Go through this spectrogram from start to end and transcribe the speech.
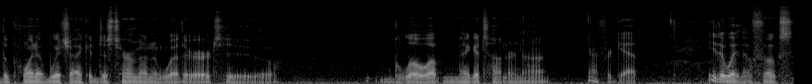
the point at which I could determine whether to blow up Megaton or not. I forget. Either way though, folks,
